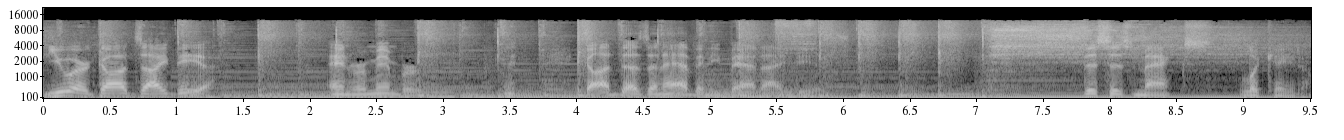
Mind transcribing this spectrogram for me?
You are God's idea. And remember, God doesn't have any bad ideas. This is Max Lucado.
